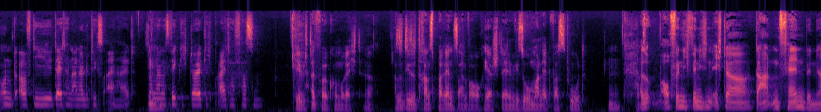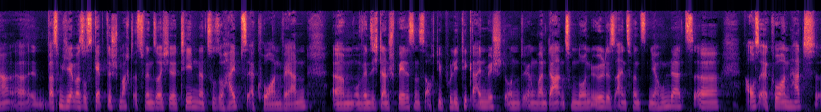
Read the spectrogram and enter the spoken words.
und auf die Data and Analytics Einheit, sondern mhm. das wirklich deutlich breiter fassen. Gebe ich dir also, vollkommen recht, ja. Also diese Transparenz einfach auch herstellen, wieso man etwas tut. Hm. Also auch wenn ich, wenn ich ein echter Datenfan bin, ja, äh, was mich ja immer so skeptisch macht, ist, wenn solche Themen dazu so Hypes erkoren werden ähm, und wenn sich dann spätestens auch die Politik einmischt und irgendwann Daten zum neuen Öl des 21. Jahrhunderts äh, auserkoren hat,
